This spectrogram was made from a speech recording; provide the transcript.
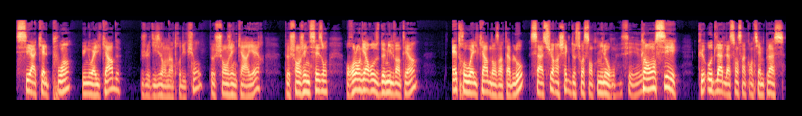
c'est à quel point une wildcard, je le disais en introduction, peut changer une carrière, peut changer une saison. Roland Garros 2021, être wildcard dans un tableau, ça assure un chèque de 60 000 euros. Quand on sait qu'au-delà de la 150e place,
